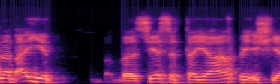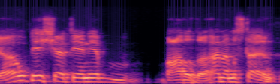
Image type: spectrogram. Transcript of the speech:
أنا بأيد سياسة التيار بإشياء وبإشياء ثانية بعرضها. أنا مستقل.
